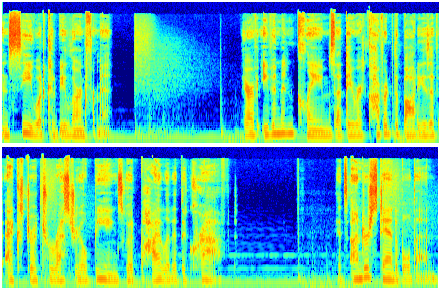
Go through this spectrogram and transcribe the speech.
and see what could be learned from it. There have even been claims that they recovered the bodies of extraterrestrial beings who had piloted the craft. It's understandable, then,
